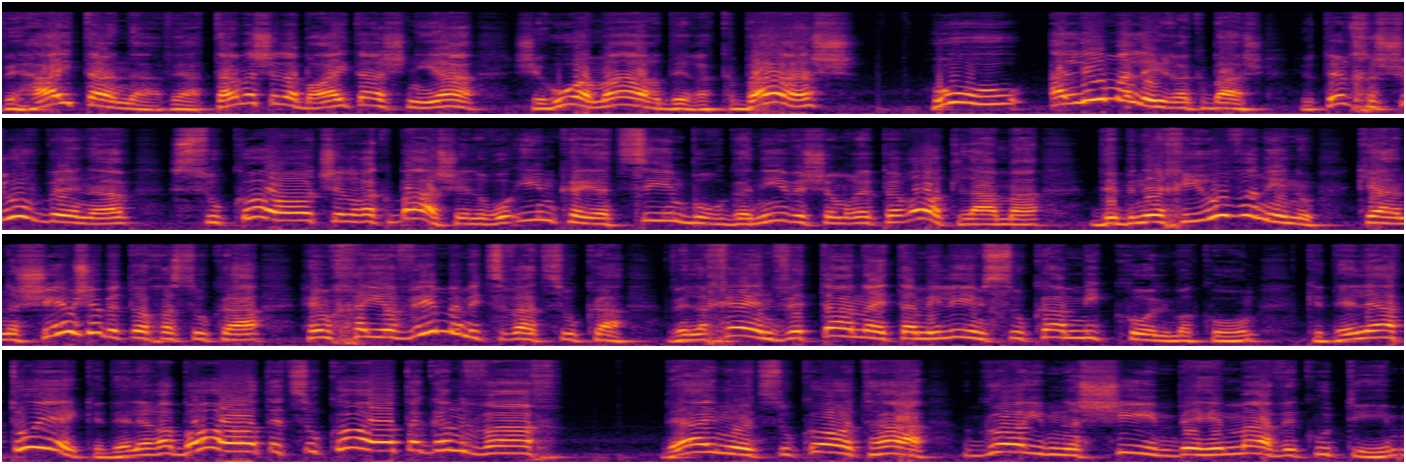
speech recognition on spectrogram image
והי תנא, והתנא של הברייתא השנייה, שהוא אמר דרקבש, הוא אלים עלי רקבש. יותר חשוב בעיניו סוכות של רקבש, של רועים, קייצים, בורגנים ושומרי פירות. למה? דבני חיוב ענינו. כי האנשים שבתוך הסוכה הם חייבים במצוות סוכה. ולכן ותנא את המילים סוכה מכל מקום, כדי להטויה, כדי לרבות את סוכות הגנבך. דהיינו את סוכות הגויים, נשים, בהמה וכותים,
